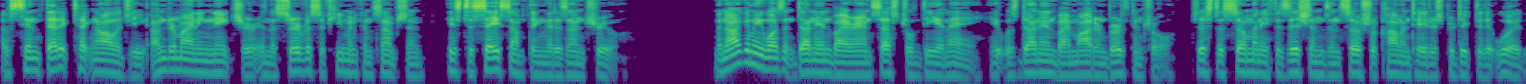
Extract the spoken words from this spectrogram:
of synthetic technology undermining nature in the service of human consumption is to say something that is untrue. Monogamy wasn't done in by our ancestral DNA, it was done in by modern birth control, just as so many physicians and social commentators predicted it would.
